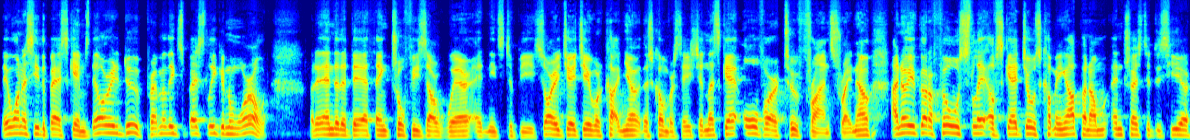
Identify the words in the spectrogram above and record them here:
they want to see the best games. They already do. Premier League's the best league in the world. But at the end of the day, I think trophies are where it needs to be. Sorry, JJ, we're cutting you out of this conversation. Let's get over to France right now. I know you've got a full slate of schedules coming up, and I'm interested to hear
